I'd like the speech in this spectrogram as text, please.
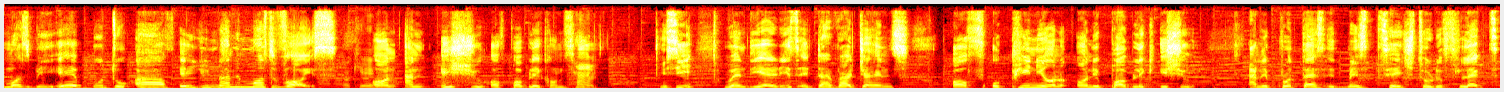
must be able to have a unanimous voice okay. on an issue of public concern. You see, when there is a divergence of opinion on a public issue and a protest is being staged to reflect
